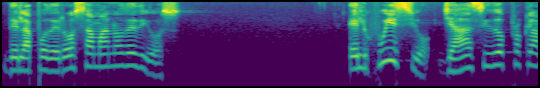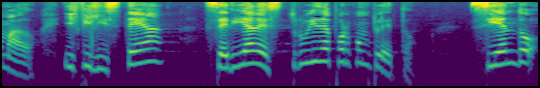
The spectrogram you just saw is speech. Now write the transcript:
de la poderosa mano de Dios. El juicio ya ha sido proclamado y Filistea sería destruida por completo, siendo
